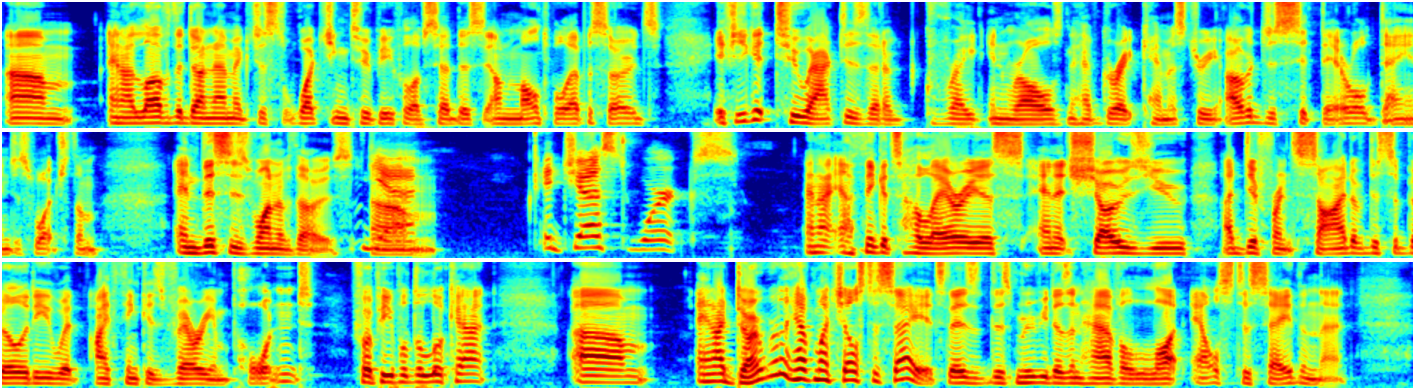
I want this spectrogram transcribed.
Um, and I love the dynamic just watching two people. I've said this on multiple episodes. If you get two actors that are great in roles and have great chemistry, I would just sit there all day and just watch them. And this is one of those. Yeah. Um, It just works. and I, I think it's hilarious and it shows you a different side of disability what i think is very important for people to look at um, and i don't really have much else to say. It's there's this movie doesn't have a lot else to say than that.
